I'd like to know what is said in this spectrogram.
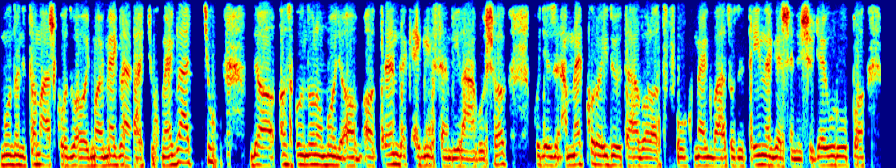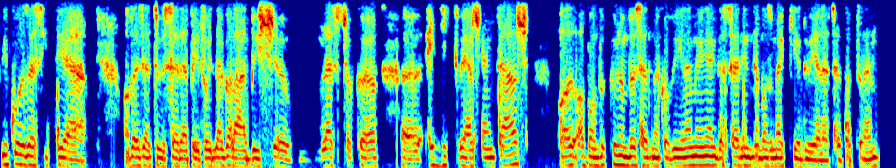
mondani tamáskodva, hogy majd meglátjuk, meglátjuk, de azt gondolom, hogy a, a trendek egészen világosak, hogy ez a mekkora időtáv alatt fog megváltozni ténylegesen is, hogy Európa mikor veszíti el a vezető szerepét, vagy legalábbis lesz csak egyik versenytárs, abban különbözhetnek a vélemények, de szerintem az megkérdőjelezhetetlen,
